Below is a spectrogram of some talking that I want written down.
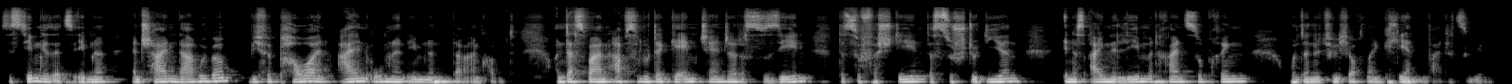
Systemgesetzebene entscheiden darüber, wie viel Power in allen oberen Ebenen da ankommt. Und das war ein absoluter Gamechanger, das zu sehen, das zu verstehen, das zu studieren, in das eigene Leben mit reinzubringen und dann natürlich auch meinen Klienten weiterzugeben.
